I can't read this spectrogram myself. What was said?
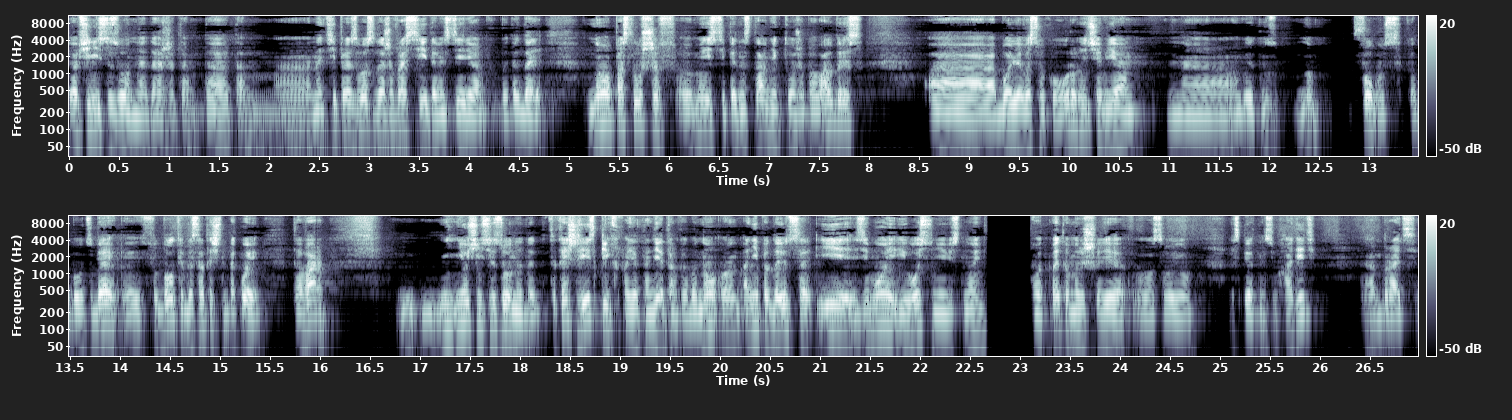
вообще не сезонное даже там, да, там, э, найти производство даже в России там с деревом как бы, и так далее. Но послушав, у меня есть теперь наставник тоже по Валберис, э, более высокого уровня, чем я, э, он говорит, ну, ну фокус, как бы у тебя в футболке достаточно такой товар, не, не очень сезонный. Это, конечно, есть пик, понятно, летом, как бы, но он, они продаются и зимой, и осенью, и весной. Вот поэтому мы решили в свою экспертность уходить, брать,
